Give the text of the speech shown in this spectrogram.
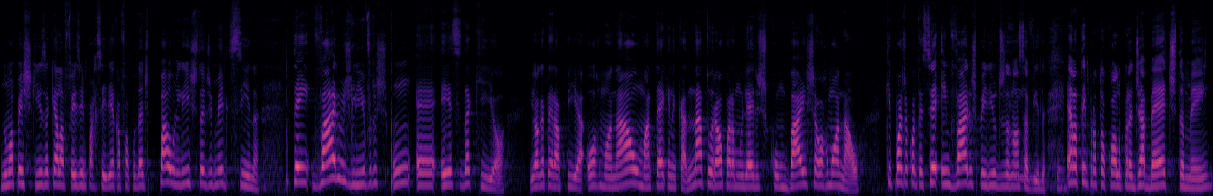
numa pesquisa que ela fez em parceria com a Faculdade Paulista de Medicina. Tem vários livros, um é esse daqui, ó. Yoga terapia hormonal, uma técnica natural para mulheres com baixa hormonal. Que pode acontecer em vários períodos da nossa vida. Ela tem protocolo para diabetes também.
